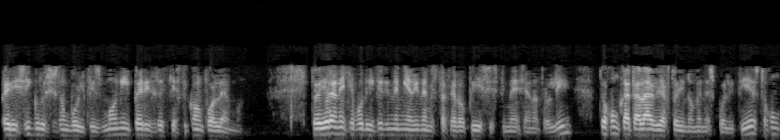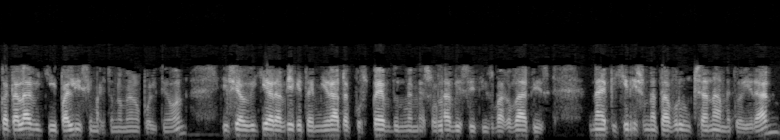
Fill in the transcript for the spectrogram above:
περί σύγκρουσης των πολιτισμών ή περί θρησκευτικών πολέμων. Το Ιράν έχει αποδειχθεί ότι είναι μια δύναμη σταθεροποίησης στη Μέση Ανατολή. Το έχουν καταλάβει αυτό οι Ηνωμένες Πολιτείες, το έχουν καταλάβει και οι παλιοί σύμμαχοι των Ηνωμένων Πολιτειών, η Σαουδική Αραβία και τα Εμμυράτα που σπέβδουν με μεσολάβηση της Βαγδάτης να επιχειρήσουν να τα βρουν ξανά με το Ιράν.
